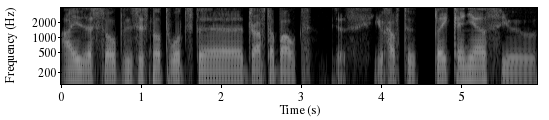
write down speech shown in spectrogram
I just thought this is not what's the draft about. Just you have to play Kenyas, you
